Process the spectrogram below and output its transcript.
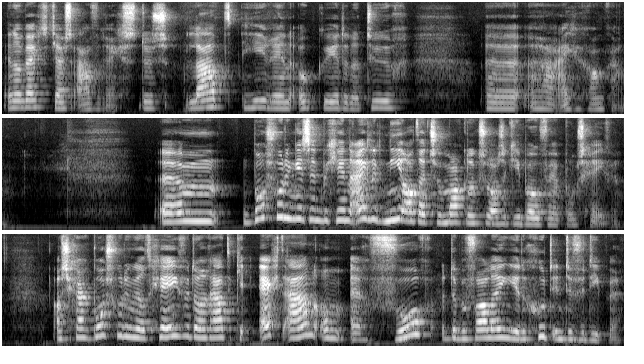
En dan werkt het juist averechts. Dus laat hierin ook weer de natuur uh, haar eigen gang gaan. Um, borstvoeding is in het begin eigenlijk niet altijd zo makkelijk zoals ik hierboven heb omschreven. Als je graag borstvoeding wilt geven, dan raad ik je echt aan om er voor de bevalling je er goed in te verdiepen.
